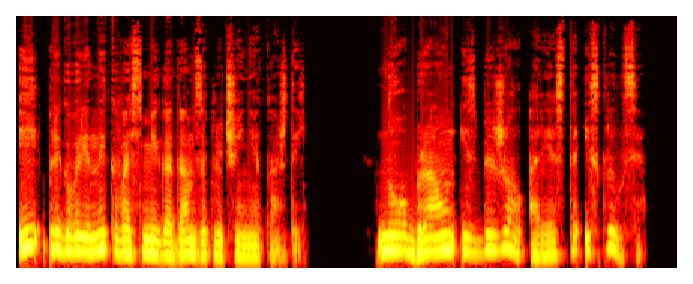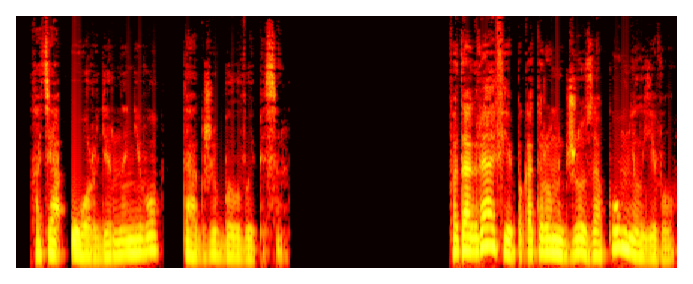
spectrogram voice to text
и приговорены к восьми годам заключения каждый. Но Браун избежал ареста и скрылся, хотя ордер на него также был выписан. Фотографии, по которым Джо запомнил его,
